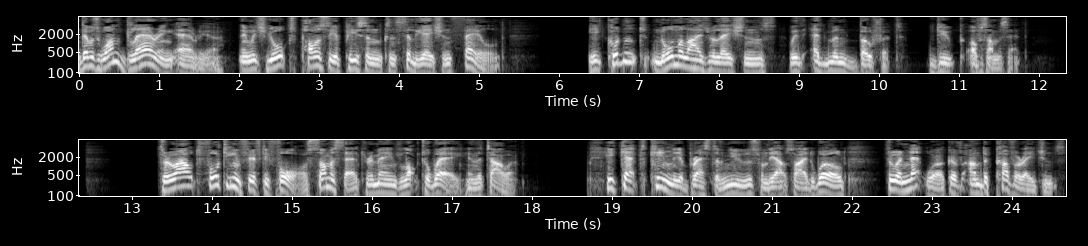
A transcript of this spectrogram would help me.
there was one glaring area in which York's policy of peace and conciliation failed. He couldn't normalise relations with Edmund Beaufort, Duke of Somerset. Throughout 1454, Somerset remained locked away in the Tower. He kept keenly abreast of news from the outside world through a network of undercover agents,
